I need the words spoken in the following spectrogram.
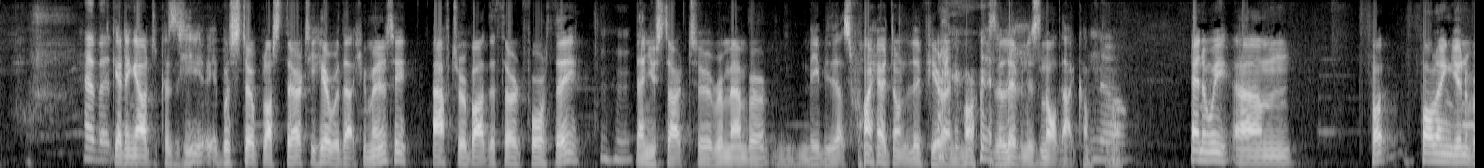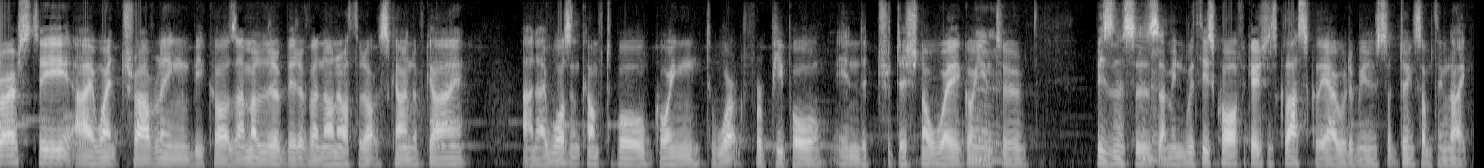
Heaven. getting out because it was still plus 30 here with that humidity. After about the third, fourth day, mm-hmm. then you start to remember maybe that's why I don't live here anymore because the living is not that comfortable. No. Anyway, um, fo- following university, I went traveling because I'm a little bit of an unorthodox kind of guy and I wasn't comfortable going to work for people in the traditional way, going mm. into businesses. Mm-hmm. I mean, with these qualifications, classically, I would have been doing something like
